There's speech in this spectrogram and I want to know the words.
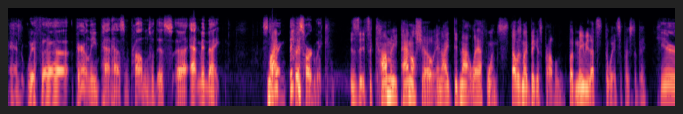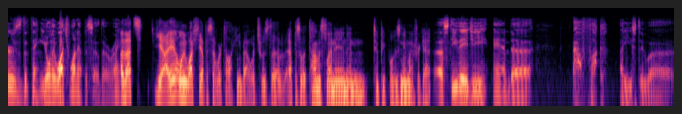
And with uh, apparently Pat has some problems with this. Uh, at midnight, starring Chris Hardwick. is it's a comedy panel show and I did not laugh once. That was my biggest problem, but maybe that's the way it's supposed to be. Here's the thing: you only watch one episode, though, right? Uh, that's yeah, I only watched the episode we're talking about, which was the episode with Thomas Lennon and two people whose name I forget. uh, Steve Agee and uh, oh fuck, I used to uh,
